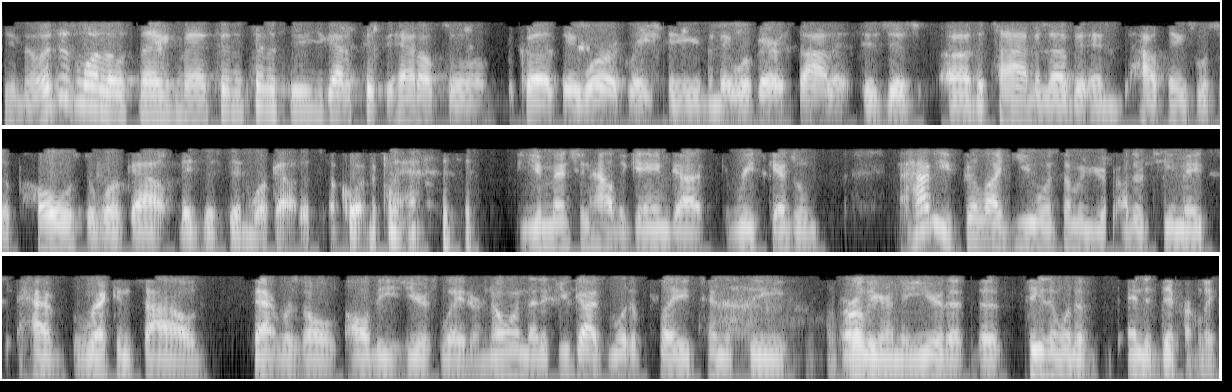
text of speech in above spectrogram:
you know, it's just one of those things, man. Tennessee, you got to tip your hat off to them because they were a great team and they were very solid. It's just uh, the timing of it and how things were supposed to work out. They just didn't work out according to plan. you mentioned how the game got rescheduled. How do you feel like you and some of your other teammates have reconciled that result all these years later, knowing that if you guys would have played Tennessee earlier in the year, that the season would have ended differently?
